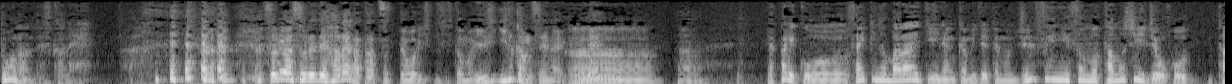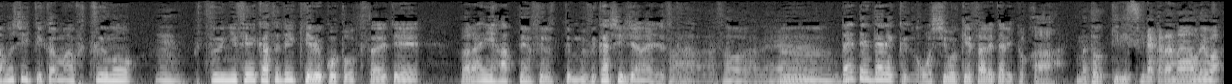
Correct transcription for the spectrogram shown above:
どうなんですかね。それはそれで腹が立つって人もいいるかもしれないけどね。うんうん。やっぱりこう、最近のバラエティなんか見てても、純粋にその楽しい情報、楽しいっていうかまあ普通の、うん。普通に生活できてることを伝えて、笑いに発展するって難しいじゃないですか。ああ、そうだね。うん。大体誰かがお仕置けされたりとか、まあ、ドッキリ好きだからな、俺は。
